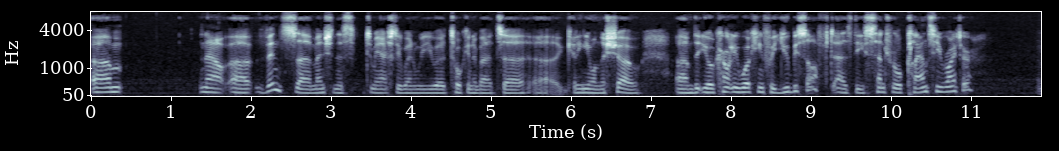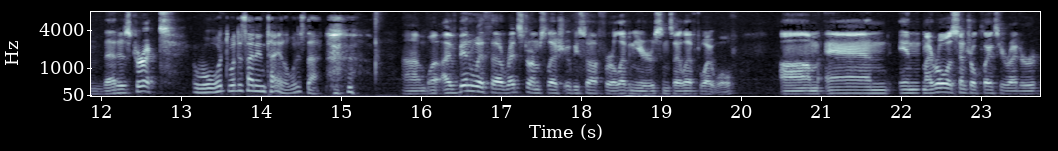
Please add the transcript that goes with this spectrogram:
Um, now, uh, Vince uh, mentioned this to me actually when we were talking about uh, uh, getting you on the show, um, that you're currently working for Ubisoft as the central Clancy writer. That is correct. Well, what what does that entail? What is that? Um, well, I've been with uh, Red Storm slash Ubisoft for 11 years since I left White Wolf. Um, and in my role as Central Clancy writer,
